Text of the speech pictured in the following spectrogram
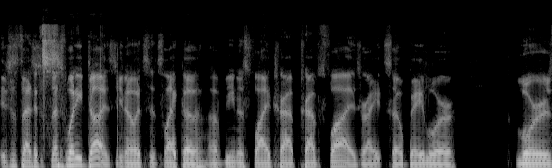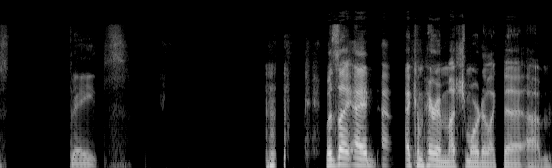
it's just that's It's- that's what he does. You know, it's it's like a, a Venus flytrap traps flies, right? So Balor lures Bates. was like I I- compare him much more to like the um,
